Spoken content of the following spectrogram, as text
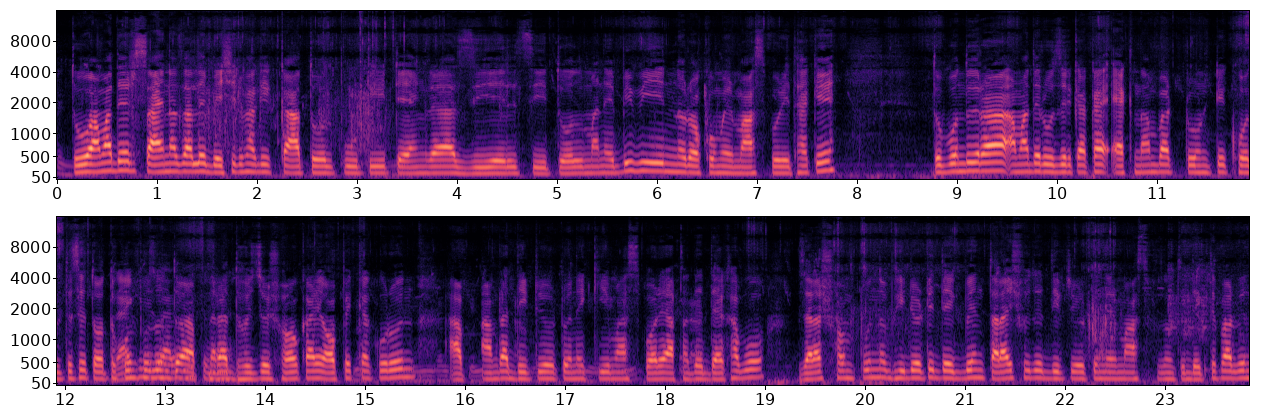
তো আমাদের চায়না জালে বেশিরভাগই কাতল পুঁটি ট্যাংরা জিয়েল চিতল মানে বিভিন্ন রকমের মাছ পড়ে থাকে। তো বন্ধুরা আমাদের উজির কাকা এক নাম্বার টোনটি খুলতেছে। ততক্ষণ পর্যন্ত আপনারা ধৈর্য সহকারে অপেক্ষা করুন। আমরা দ্বিতীয় টোনে কি মাছ পরে আপনাদের দেখাবো। যারা সম্পূর্ণ ভিডিওটি দেখবেন, তারাই শুধু দ্বিতীয় টোনের মাছ পর্যন্ত দেখতে পারবেন,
